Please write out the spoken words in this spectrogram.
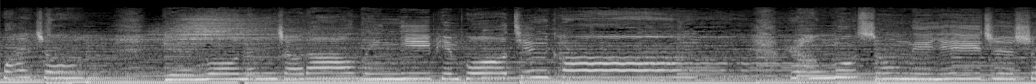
怀中。愿我能找到另一片破天空，让我送你一只守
